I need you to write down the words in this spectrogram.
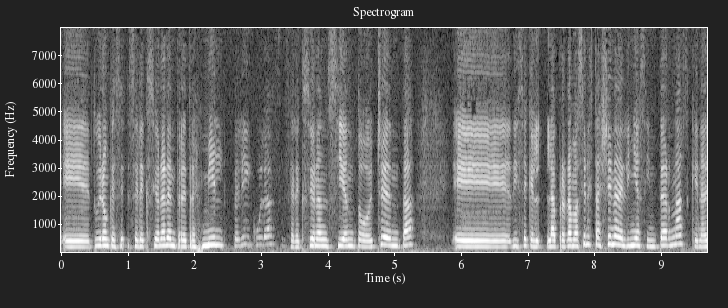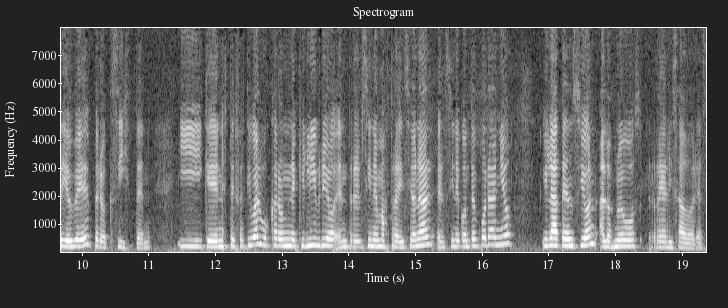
eh, tuvieron que se- seleccionar entre 3.000 películas, seleccionan 180, eh, dice que la programación está llena de líneas internas que nadie ve, pero existen, y que en este festival buscaron un equilibrio entre el cine más tradicional, el cine contemporáneo, y la atención a los nuevos realizadores.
